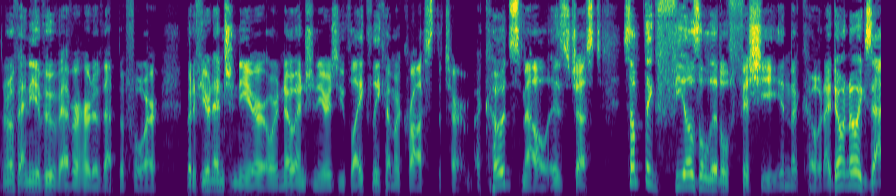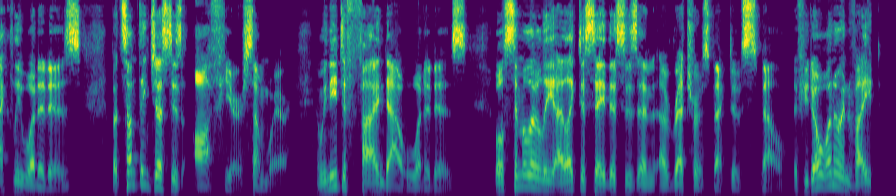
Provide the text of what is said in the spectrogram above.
I don't know if any of you have ever heard of that before, but if you're an engineer or no engineers, you've likely come across the term. A code smell is just something feels a little fishy in the code. I don't know exactly what it is, but something just is off here somewhere, and we need to find out what it is. Well, similarly, I like to say this is an, a retrospective smell. If you don't want to invite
